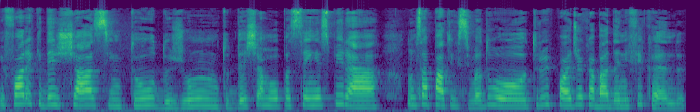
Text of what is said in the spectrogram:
E fora que deixar assim tudo junto, deixa a roupa sem respirar, um sapato em cima do outro e pode acabar danificando.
